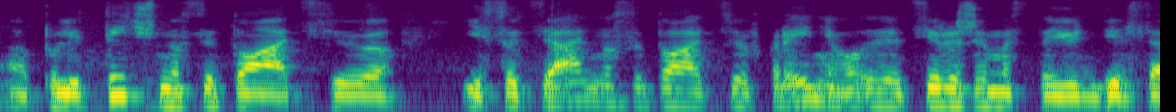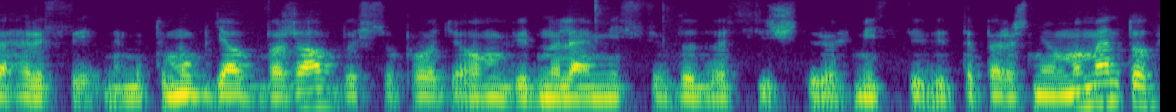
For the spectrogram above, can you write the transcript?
е, політичну ситуацію. І соціальну ситуацію в країні ці режими стають більш агресивними. Тому б я вважав би, що протягом від 0 місяців до 24 місяців від теперішнього моменту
